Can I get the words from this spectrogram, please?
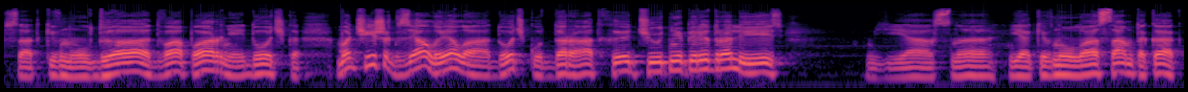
Сад кивнул. «Да, два парня и дочка. Мальчишек взял Элла, а дочку Дарат. Чуть не передрались». «Ясно». Я кивнул. «А сам-то как?»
